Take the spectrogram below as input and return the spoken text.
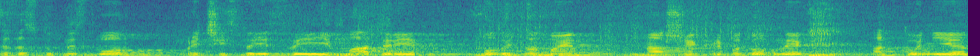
за заступництвом причистої своєї матері, молитвами наших преподобних Антонія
